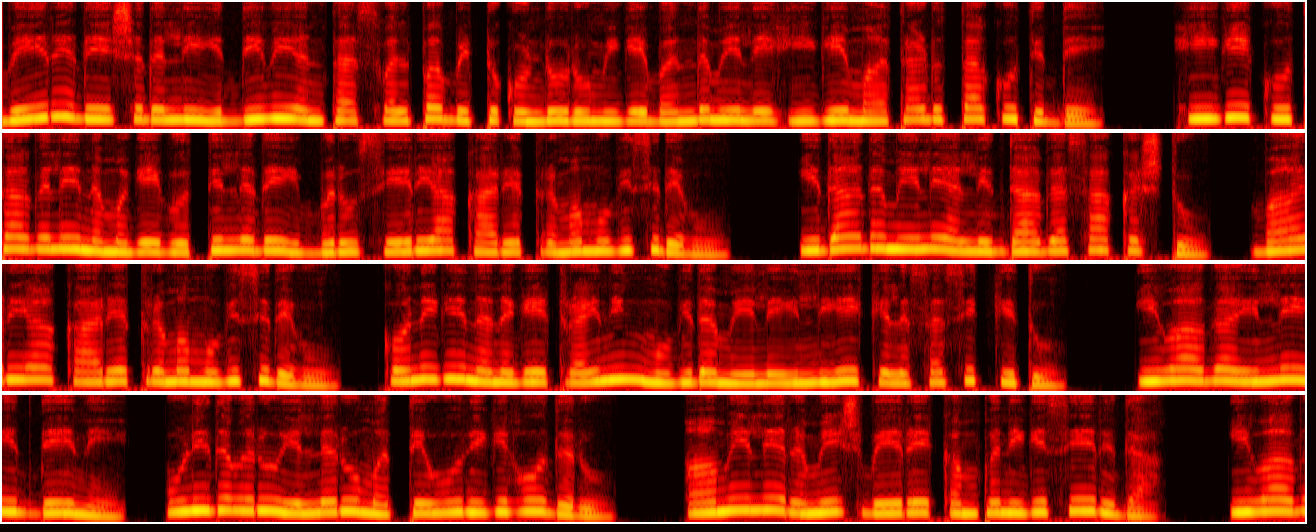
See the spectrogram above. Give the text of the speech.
ಬೇರೆ ದೇಶದಲ್ಲಿ ಇದ್ದೀವಿ ಅಂತ ಸ್ವಲ್ಪ ಬಿಟ್ಟುಕೊಂಡು ರೂಮಿಗೆ ಬಂದ ಮೇಲೆ ಹೀಗೆ ಮಾತಾಡುತ್ತಾ ಕೂತಿದ್ದೆ. ಹೀಗೆ ಕೂತಾಗಲೇ ನಮಗೆ ಗೊತ್ತಿಲ್ಲದೆ ಇಬ್ಬರೂ ಸೇರಿ ಆ ಕಾರ್ಯಕ್ರಮ ಮುಗಿಸಿದೆವು. ಇದಾದ ಮೇಲೆ ಅಲ್ಲಿದ್ದಾಗ ಸಾಕಷ್ಟು ಬಾರಿ ಆ ಕಾರ್ಯಕ್ರಮ ಮುಗಿಸಿದೆವು. ಕೊನೆಗೆ ನನಗೆ ಟ್ರೈನಿಂಗ್ ಮುಗಿದ ಮೇಲೆ ಇಲ್ಲಿಯೇ ಕೆಲಸ ಸಿಕ್ಕಿತು. ಇವಾಗ ಇಲ್ಲೇ ಇದ್ದೇನೆ. ಉಳಿದವರು ಎಲ್ಲರೂ ಮತ್ತೆ ಊರಿಗೆ ಹೋದರು. ಆಮೇಲೆ ರಮೇಶ್ ಬೇರೆ ಕಂಪನಿಗೆ ಸೇರಿದ. ಇವಾಗ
